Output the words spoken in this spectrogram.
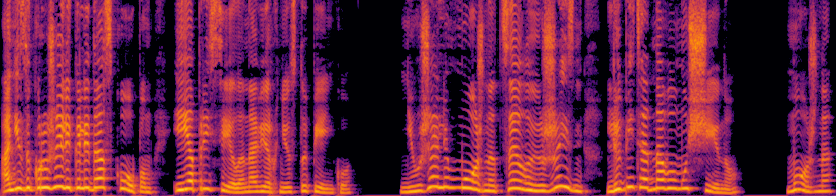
они закружили калейдоскопом, и я присела на верхнюю ступеньку. Неужели можно целую жизнь любить одного мужчину? Можно.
